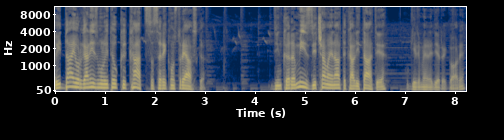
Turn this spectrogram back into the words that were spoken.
îi dai organismului tău căcat să se reconstruiască. Din cărămizi de cea mai înaltă calitate, cu ghilimele de regoare,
